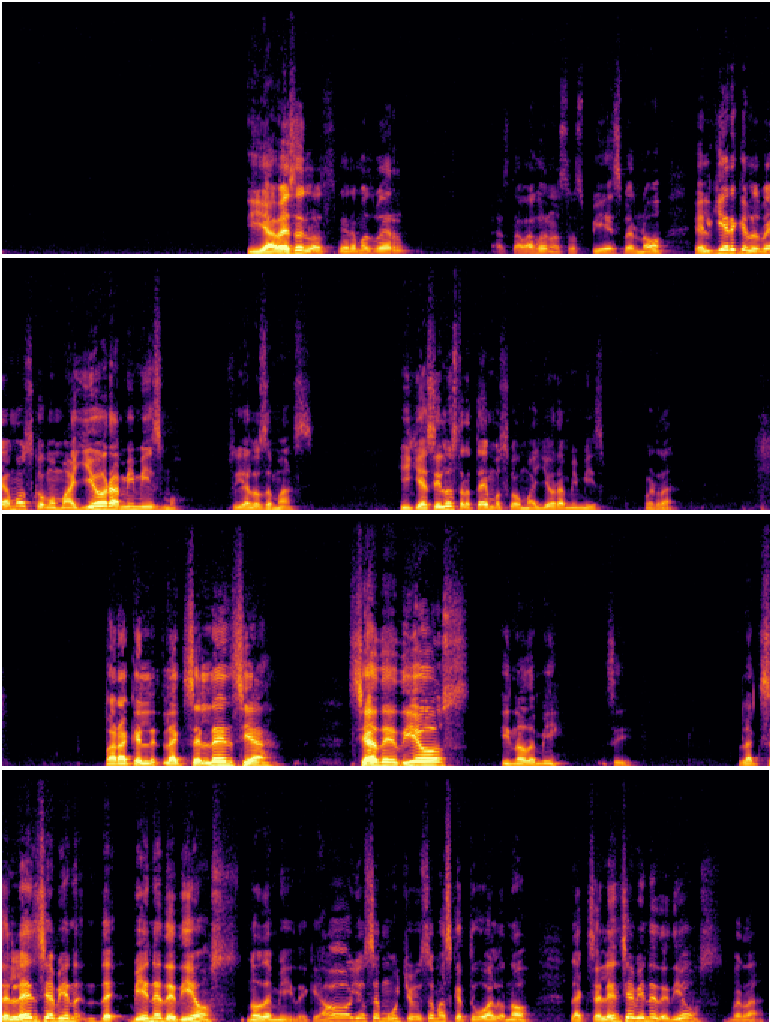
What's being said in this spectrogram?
Y a veces los queremos ver hasta abajo de nuestros pies, pero no, Él quiere que los veamos como mayor a mí mismo, ¿sí? A los demás y que así los tratemos como mayor a mí mismo, ¿verdad? Para que la excelencia sea de Dios y no de mí, ¿sí? La excelencia viene de, viene de Dios, no de mí, de que, oh, yo sé mucho, yo sé más que tú o algo, no. La excelencia viene de Dios, ¿verdad?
